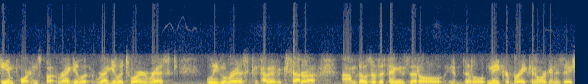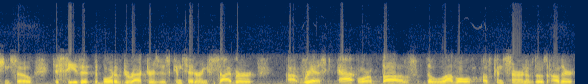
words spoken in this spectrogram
key importance, but regula- regulatory risk, legal risk, competitive, et cetera. Um, those are the things that'll that'll make or break an organization. So to see that the board of directors is considering cyber uh, risk at or above the level of concern of those other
